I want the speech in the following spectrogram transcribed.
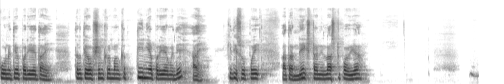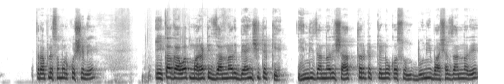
कोणत्या पर्यायात आहे? तर ते ऑप्शन क्रमांक तीन या पर्यायामध्ये आहे. किती सोपं आहे? आता नेक्स्ट आणि लास्ट पाहूया. तर आपल्यासमोर क्वेश्चन आहे. एका गावात मराठी जाणणारे ब्याऐंशी टक्के हिंदी जाणणारे शहात्तर टक्के लोक असून दोन्ही भाषा जाणणारे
